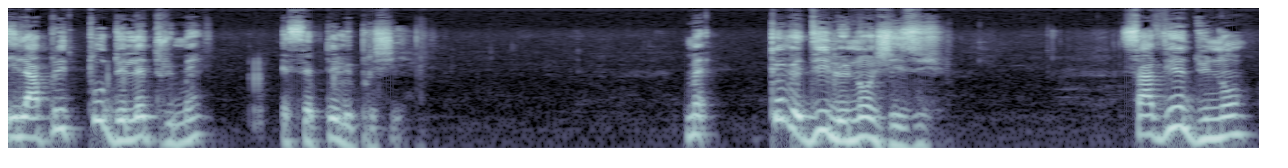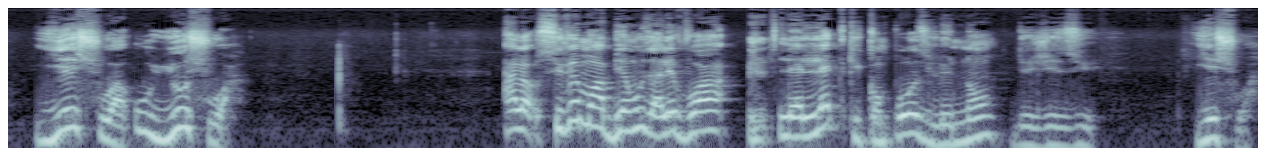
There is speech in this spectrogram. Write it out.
Il a pris tout de l'être humain, excepté le péché. Mais que veut dire le nom Jésus? Ça vient du nom Yeshua ou Yoshua. Alors, suivez-moi bien, vous allez voir les lettres qui composent le nom de Jésus. Yeshua.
